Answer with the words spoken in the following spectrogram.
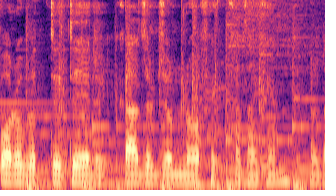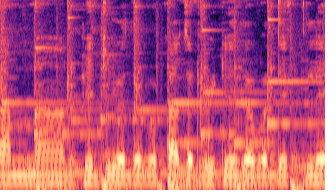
পরবর্তীতে কাজের জন্য অপেক্ষা থাকেন। রান্নার ভিডিও দেব, কাজের ভিডিও দেব, দেখলে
